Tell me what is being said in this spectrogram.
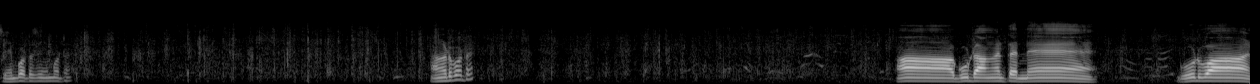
സെയിം പോട്ടെ സെയിം പോട്ടെ. അങ്ങോട്ട് പോട്ടെ. ആ ഗുഡ് അങ്ങനെ തന്നെ. ഗുഡ് വൺ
